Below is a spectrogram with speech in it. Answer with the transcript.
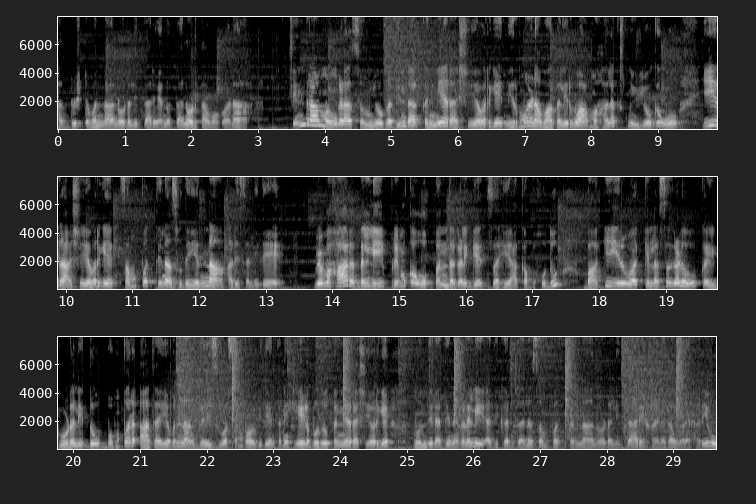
ಅದೃಷ್ಟವನ್ನು ನೋಡಲಿದ್ದಾರೆ ಅನ್ನೋದನ್ನ ನೋಡ್ತಾ ಹೋಗೋಣ. ಚಂದ್ರ ಮಂಗಳ ಸಂಯೋಗದಿಂದ ಕನ್ಯಾ ರಾಶಿಯವರಿಗೆ ನಿರ್ಮಾಣವಾಗಲಿರುವ ಮಹಾಲಕ್ಷ್ಮಿ ಯೋಗವು ಈ ರಾಶಿಯವರಿಗೆ ಸಂಪತ್ತಿನ ಸುದೆಯನ್ನು ಹರಿಸಲಿದೆ ವ್ಯವಹಾರದಲ್ಲಿ ಪ್ರಮುಖ ಒಪ್ಪಂದಗಳಿಗೆ ಸಹಿ ಹಾಕಬಹುದು. ಬಾಕಿ ಇರುವ ಕೆಲಸಗಳು ಕೈಗೂಡಲಿದ್ದು ಬಂಪರ್ ಆದಾಯವನ್ನು ಗಳಿಸುವ ಸಂಭವವಿದೆ ಅಂತಲೇ ಹೇಳ್ಬೋದು ಕನ್ಯಾ ರಾಶಿಯವರಿಗೆ ಮುಂದಿನ ದಿನಗಳಲ್ಲಿ ಅಧಿಕ ಧನ ಸಂಪತ್ತನ್ನು ನೋಡಲಿದ್ದಾರೆ. ಹಣದ ಒಳಹರಿವು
